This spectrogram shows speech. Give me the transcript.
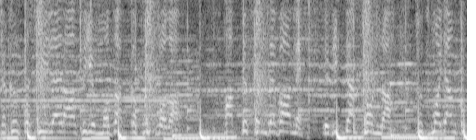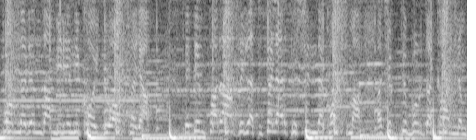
Çakıl taşıyla razıyım o dakika futbola. Haklısın devam et dedikten sonra. Tutmayan kuponlarından birini koydu ortaya. Dedim farazi latifeler peşinde koşma. Acıktı burada karnım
